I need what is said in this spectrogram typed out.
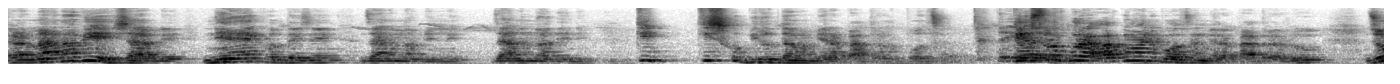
एउटा मानवीय हिसाबले न्याय खोज्दै चाहिँ जान नमिल्ने जान नदिने। ती त्यसको विरुद्धमा मेरा पात्रहरू बोल्छन्। तेस्रो कुरा अर्कोमा नि बोल्छन् मेरा पात्रहरू जो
